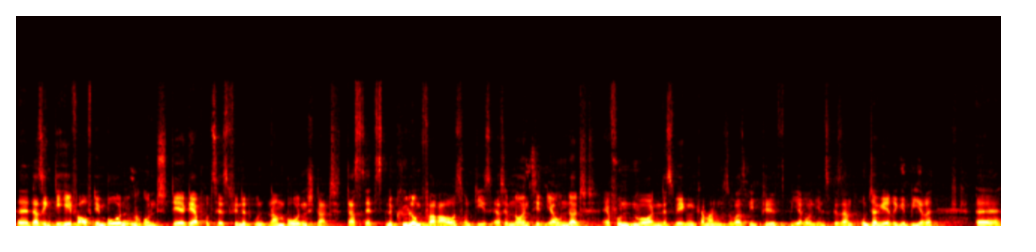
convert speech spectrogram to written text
Äh, da sinkt die Hefe auf dem Boden und der Gärprozess findet unten am Boden statt. Das setzt eine Kühlung voraus und die ist erst im 19. Jahrhundert erfunden worden. Deswegen kann man sowas wie Pilzbiere und insgesamt untergärige Biere äh,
